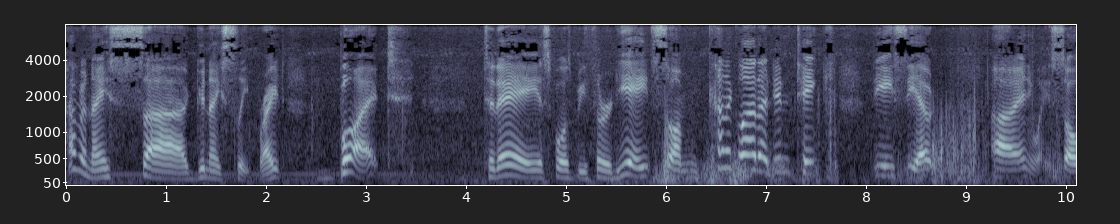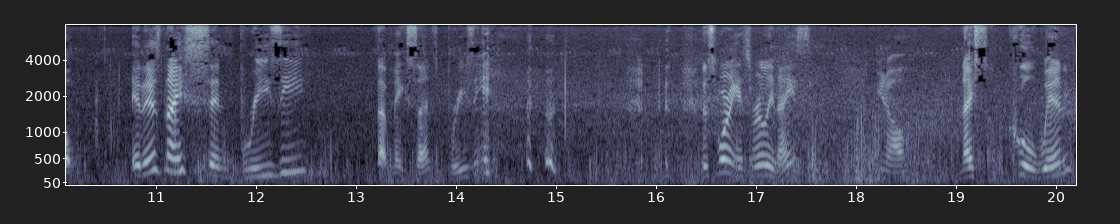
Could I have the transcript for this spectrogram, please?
have a nice, uh, good night's sleep, right? But today is supposed to be 38, so I'm kind of glad I didn't take the AC out. Uh, anyway, so it is nice and breezy. that makes sense, breezy. this morning it's really nice, you know, nice cool wind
